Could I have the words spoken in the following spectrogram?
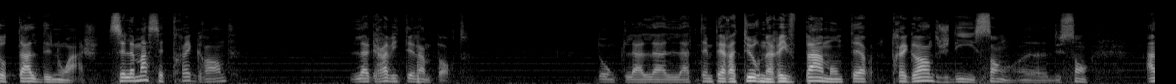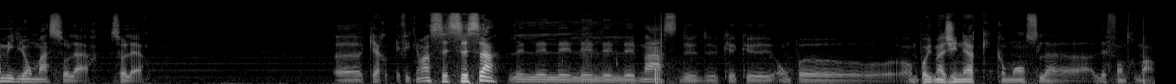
total des nuages. Si la masse est très grande, la gravité l'emporte. Donc la, température n'arrive pas à monter très grande, je dis 100, du 100, 1 million de masse solaire. solaire. car effectivement, c'est ça, les, masses de, que, peut, on peut imaginer qui commence l'effondrement.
